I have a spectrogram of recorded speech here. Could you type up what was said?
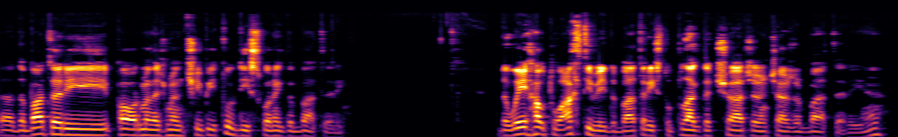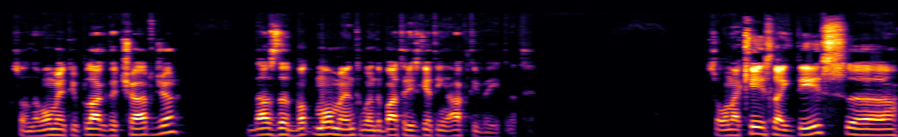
uh, the battery power management chip, it will disconnect the battery. The way how to activate the battery is to plug the charger and charge the battery. Yeah? So the moment you plug the charger, that's the moment when the battery is getting activated. So in a case like this, uh,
